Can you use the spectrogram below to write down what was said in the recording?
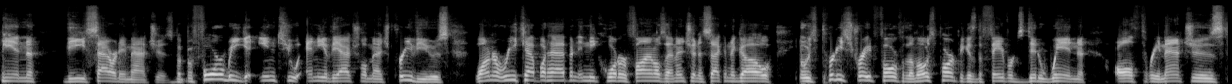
in the Saturday matches. But before we get into any of the actual match previews, want to recap what happened in the quarterfinals. I mentioned a second ago, it was pretty straightforward for the most part because the favorites did win all three matches.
